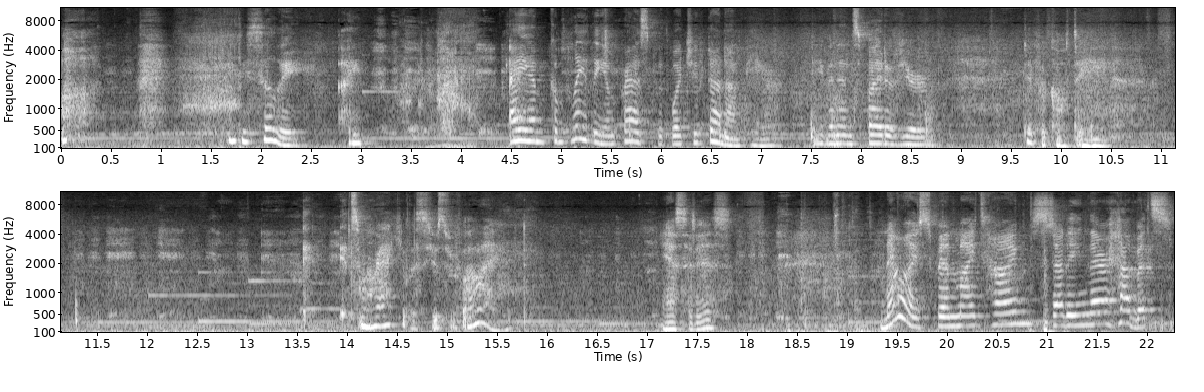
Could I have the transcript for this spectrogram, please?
Don't be silly. I. I am completely impressed with what you've done up here, even in spite of your difficulty. It- it's miraculous you survived. Yes, it is. Now I spend my time studying their habits.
